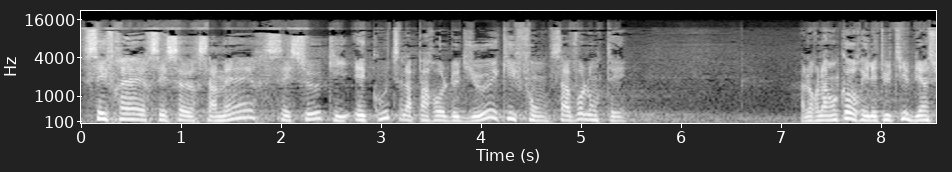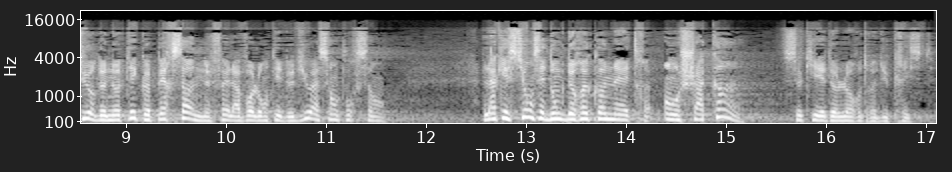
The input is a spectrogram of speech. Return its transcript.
ses frères, ses sœurs, sa mère, c'est ceux qui écoutent la parole de Dieu et qui font sa volonté. Alors là encore, il est utile bien sûr de noter que personne ne fait la volonté de Dieu à 100%. La question, c'est donc de reconnaître en chacun ce qui est de l'ordre du Christ,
